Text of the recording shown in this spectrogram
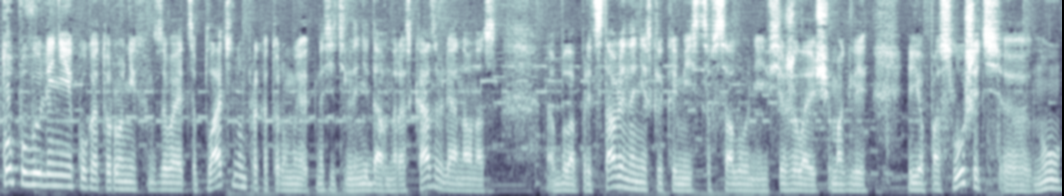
топовую линейку, которая у них называется Platinum, про которую мы относительно недавно рассказывали, она у нас была представлена несколько месяцев в салоне, и все желающие могли ее послушать ну,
